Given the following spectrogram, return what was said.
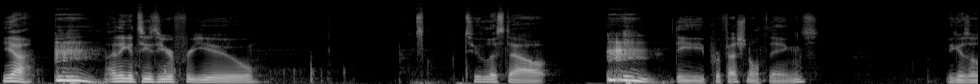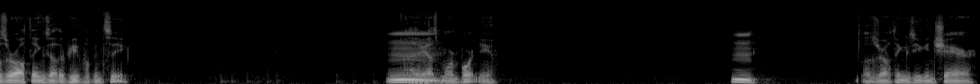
Yeah. I think it's easier for you to list out the professional things because those are all things other people can see. I think that's more important to you. Mm. Those are all things you can share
